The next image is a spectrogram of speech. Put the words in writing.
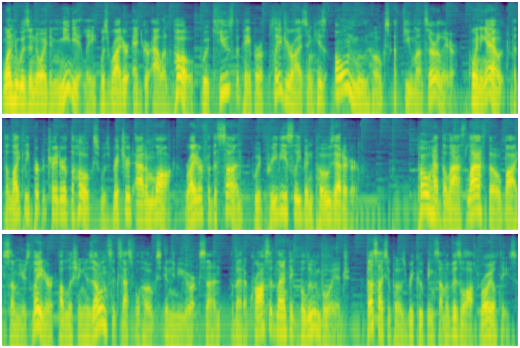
One who was annoyed immediately was writer Edgar Allan Poe, who accused the paper of plagiarizing his own moon hoax a few months earlier, pointing out that the likely perpetrator of the hoax was Richard Adams Locke, writer for The Sun, who had previously been Poe's editor. Poe had the last laugh though by, some years later, publishing his own successful hoax in the New York Sun about a cross-Atlantic balloon voyage, thus I suppose recouping some of his lost royalties.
